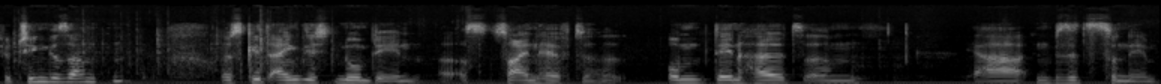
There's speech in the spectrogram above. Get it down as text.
Yuchin-Gesandten. Und es geht eigentlich nur um den, also zur einen Hälfte, um den halt ähm, ja, in Besitz zu nehmen.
